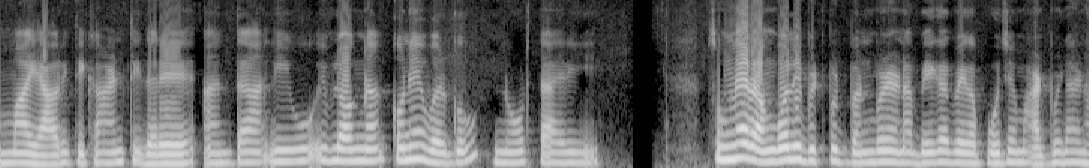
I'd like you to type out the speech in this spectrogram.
ಅಮ್ಮ ಯಾವ ರೀತಿ ಕಾಣ್ತಿದ್ದಾರೆ ಅಂತ ನೀವು ಈ ವ್ಲಾಗ್ನ ಕೊನೆವರೆಗೂ ನೋಡ್ತಾ ಇರಿ. ಸುಮ್ಮನೆ ರಂಗೋಲಿ ಬಿಟ್ಬಿಟ್ಟು ಬಂದ್ಬಿಡೋಣ, ಬೇಗ ಬೇಗ ಪೂಜೆ ಮಾಡಿಬಿಡೋಣ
